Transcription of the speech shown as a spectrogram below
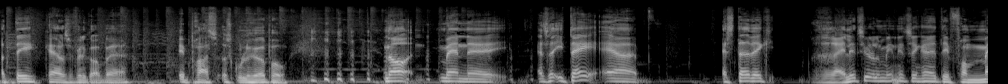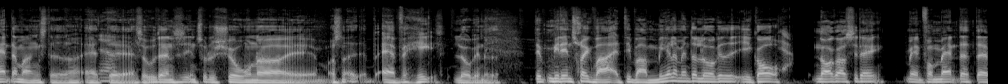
Og det kan jo selvfølgelig godt være et pres at skulle høre på. Nå, men øh, altså i dag er, er stadigvæk relativt almindeligt, tænker jeg. Det er for mandag mange steder, at Ja. øh, altså uddannelsesinstitutioner øh, og sådan noget er helt lukket ned. Det, mit indtryk var, at det var mere eller mindre lukket i går, ja. nok også i dag, men for mandag, der,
